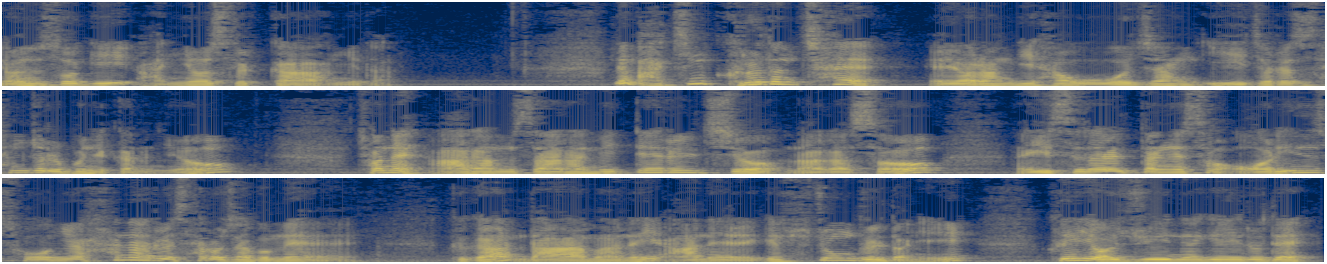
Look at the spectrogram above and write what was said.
연속이 아니었을까 합니다. 근데 마침 그러던 차에 열왕기하 5장 2절에서 3절을 보니까는요. 전에 아람 사람이 때를 지어 나가서 이스라엘 땅에서 어린 소녀 하나를 사로잡음에 그가 나만의 아내에게 수종들더니 그의 여주인에게 이르되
